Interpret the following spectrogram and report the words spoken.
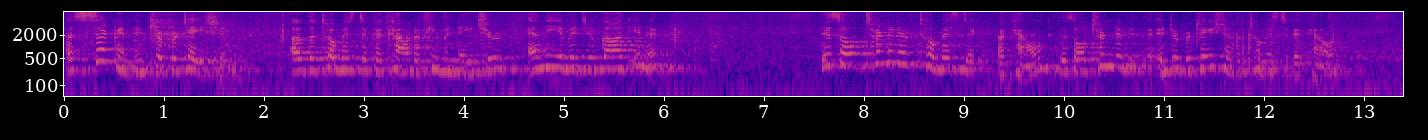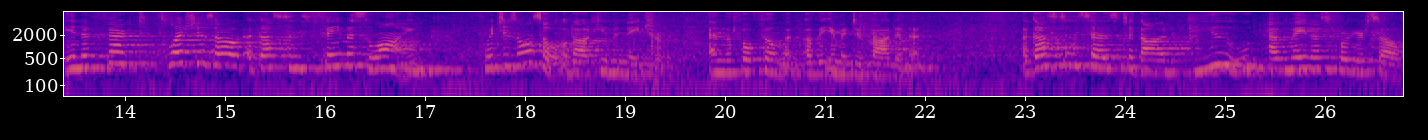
a second interpretation of the Thomistic account of human nature and the image of God in it. This alternative Thomistic account, this alternative interpretation of the Thomistic account, in effect fleshes out Augustine's famous line, which is also about human nature and the fulfillment of the image of God in it. Augustine says to God, You have made us for yourself,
